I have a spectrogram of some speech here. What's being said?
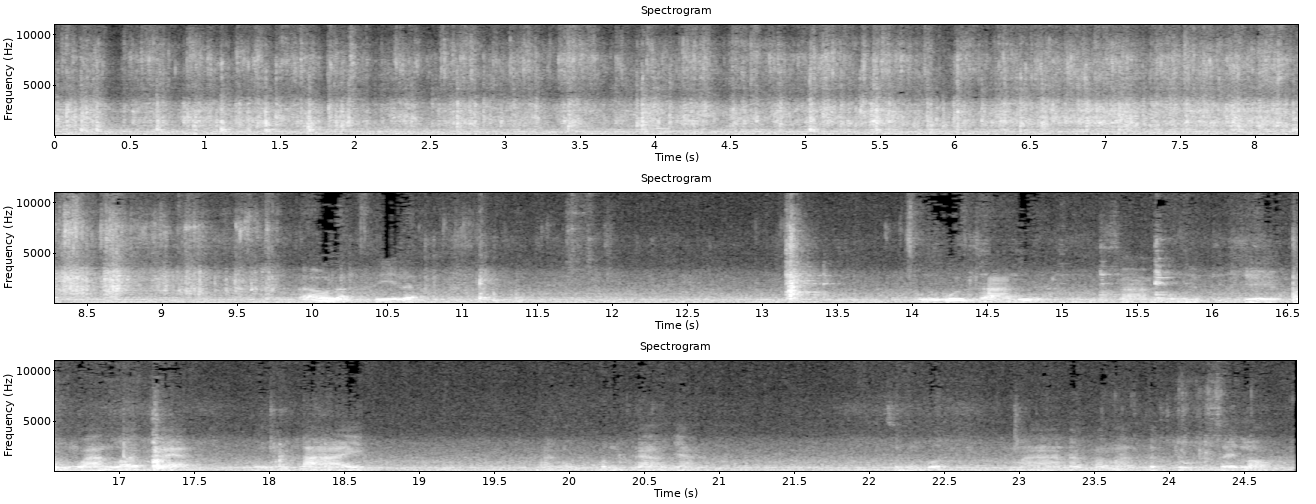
เอาละดีละของบุญสารสารพวกนี้ที่เจคงว่างร้อยแปดคงลายพระมงคลเก้าอย่าง ซึ่งบดมาแล้วก็มาบรรจุใส่หลอด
